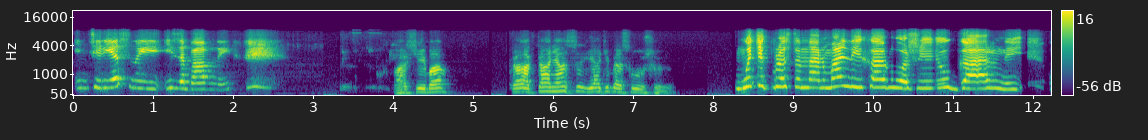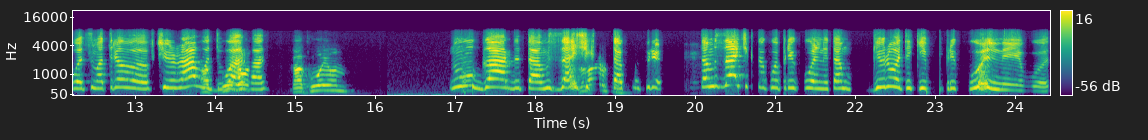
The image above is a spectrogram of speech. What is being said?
интересный и забавный. Спасибо. Так, Таня, с- я тебя слушаю. Мультик просто нормальный и хороший, и угарный. Вот смотрела вчера вот Какой два он? раза. Какой он? Ну, угарный там, зайчик Угарный? такой, там зайчик такой прикольный, там герои такие прикольные, вот.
